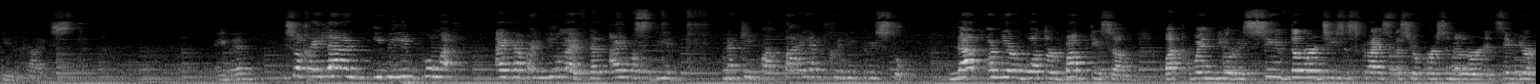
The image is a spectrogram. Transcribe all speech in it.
in Christ. Amen? So, kailangan ibilib ko nga, I have a new life that I was dead. Nakipatayan ko ni Kristo. Not on your water baptism, but when you receive the Lord Jesus Christ as your personal Lord and Savior,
